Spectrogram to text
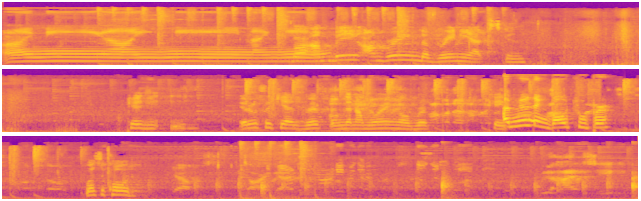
I mean, I mean, I mean. But I'm being, I'm bringing the Brainiac skin. Cause y- y- it looks like he has ripped, and then I'm wearing a ripped cape. I'm using Go Trooper. What's the code? Yo, sorry guys. We hide seek. Uh,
